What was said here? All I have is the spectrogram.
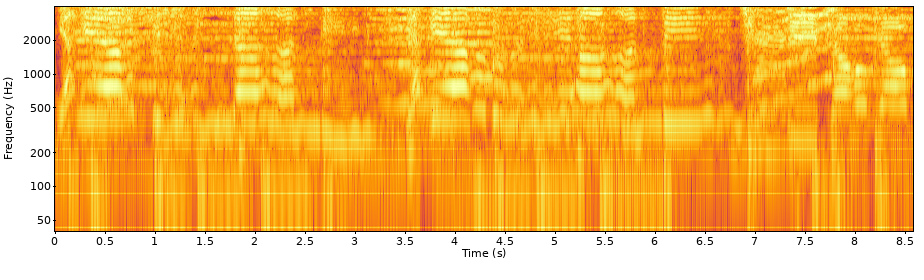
夜夜情难离，夜夜袂安宁。情意飘飘，不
